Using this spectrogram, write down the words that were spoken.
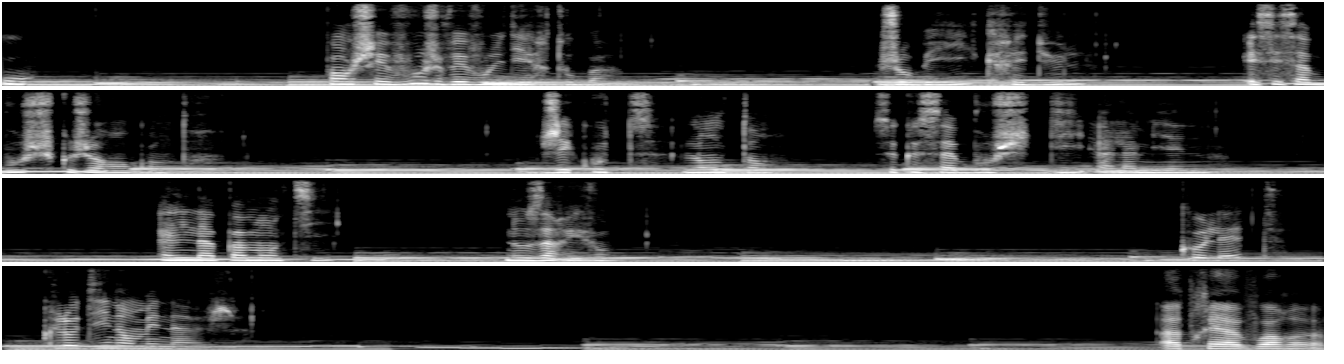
Où? Penchez-vous, je vais vous le dire tout bas. J'obéis, crédule, et c'est sa bouche que je rencontre. J'écoute longtemps ce que sa bouche dit à la mienne. Elle n'a pas menti. Nous arrivons. Colette, Claudine en ménage. Après avoir euh,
